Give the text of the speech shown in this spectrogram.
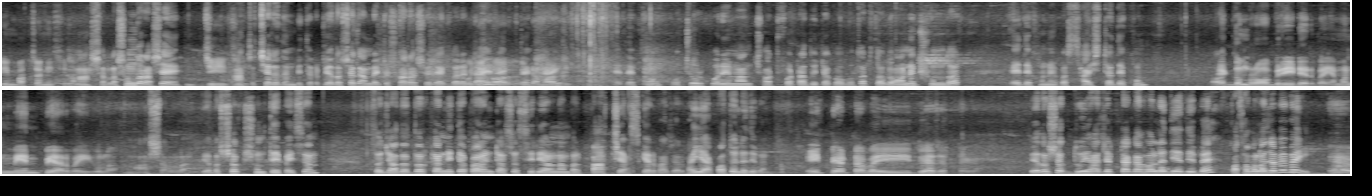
ডিম বাচ্চা নিয়েছিলাম মাশাআল্লাহ সুন্দর আসে? জি জি। আচ্ছা ছেড়ে দেন ভিতরে। প্রিয় দর্শক আমরা একটু সরাসরি একবারে ডাইরেক্ট দেখাই। এই দেখুন প্রচুর পরিমাণ ছটফটা দুইটা কবুতর তবে অনেক সুন্দর। এই দেখুন এবার সাইজটা দেখুন। একদম র ব্রিডের ভাই আমার মেন পেয়ার ভাই এগুলো। মাশাআল্লাহ। প্রিয় দর্শক শুনতেই পাইছেন? তো যাদের দরকার নিতে পারেন এটা হচ্ছে সিরিয়াল নাম্বার পাঁচে আজকের বাজার। ভাইয়া কত হলে দিবেন? এই পেয়ারটা ভাই দুই হাজার টাকা। প্রিয় দর্শক দুই হাজার টাকা হলে দিয়ে দেবে। কথা বলা যাবে ভাই? হ্যাঁ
